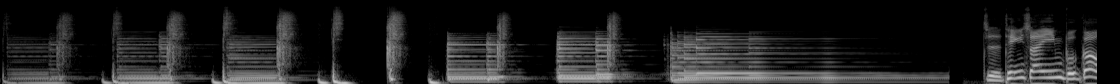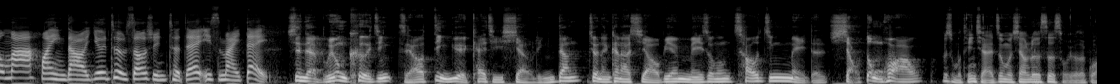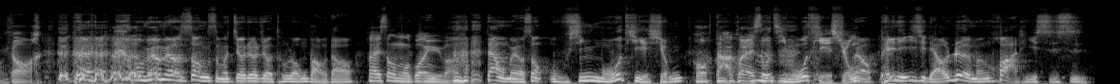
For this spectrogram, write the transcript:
只听声音不够吗？欢迎到 YouTube 搜寻 Today is my day。现在不用氪金，只要订阅，开启小铃铛，就能看到小编没收工超精美的小动画哦。为什么听起来这么像乐色手游的广告啊？我们又没有送什么九九九屠龙宝刀，他还送什么关羽吗？但我们有送五星魔铁熊。哦，大家快来收集魔铁熊，没有陪你一起聊热门话题时事。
